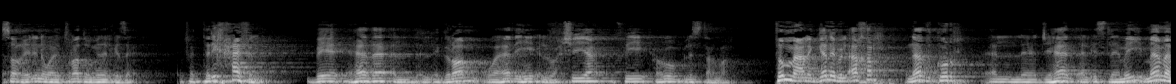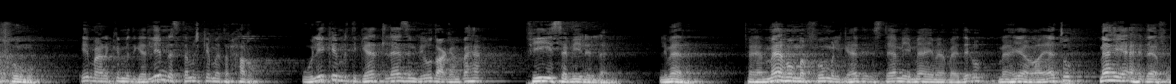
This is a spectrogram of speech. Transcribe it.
صاغرين ويطردوا من الجزائر فالتاريخ حافل بهذا الإجرام وهذه الوحشية في حروب الاستعمار. ثم على الجانب الآخر نذكر الجهاد الإسلامي ما مفهومه؟ إيه معنى كلمة جهاد؟ ليه ما نستعملش كلمة الحرب؟ وليه كلمة الجهاد لازم بيوضع جنبها في سبيل الله؟ لماذا؟ فما هو مفهوم الجهاد الإسلامي؟ ما هي مبادئه؟ ما هي غايته؟ ما هي أهدافه؟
